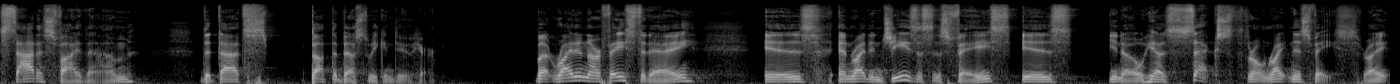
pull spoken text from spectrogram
satisfy them, that that's about the best we can do here. But right in our face today is, and right in Jesus' face is, you know, he has sex thrown right in his face, right?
